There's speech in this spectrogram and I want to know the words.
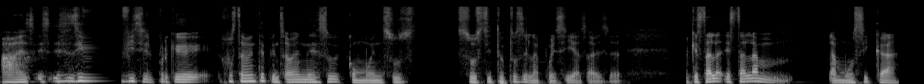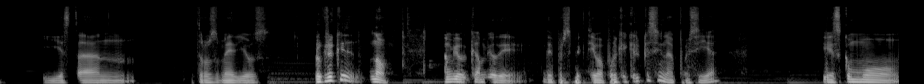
Mm, Ah, es, es- difícil porque justamente pensaba en eso como en sus sustitutos de la poesía, ¿sabes? Eh, Porque está la, está la, m- la música y están otros medios. Pero creo que no, cambio, cambio de, de perspectiva, porque creo que sin la poesía es como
